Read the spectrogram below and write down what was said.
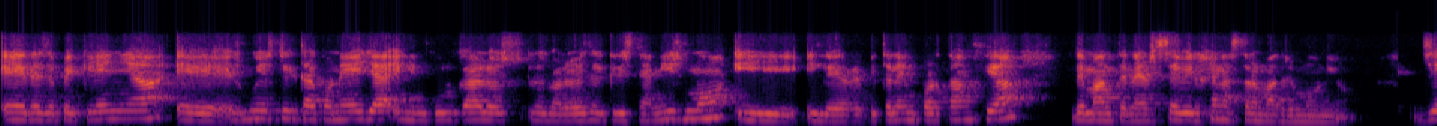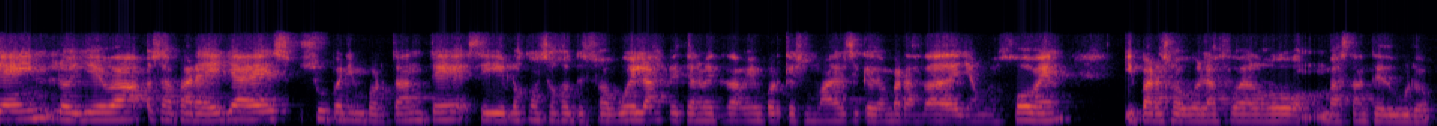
eh, desde pequeña eh, es muy estricta con ella y le inculca los, los valores del cristianismo y, y, le repite la importancia de mantenerse virgen hasta el matrimonio. Jane lo lleva, o sea, para ella es súper importante seguir los consejos de su abuela, especialmente también porque su madre se quedó embarazada de ella muy joven y para su abuela fue algo bastante duro.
